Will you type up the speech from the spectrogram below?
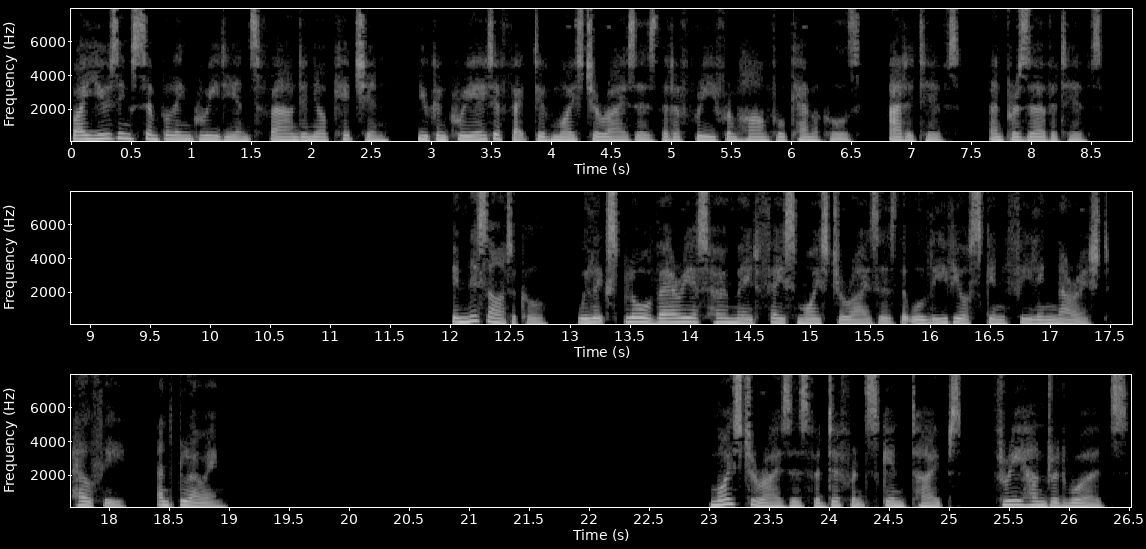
By using simple ingredients found in your kitchen, you can create effective moisturizers that are free from harmful chemicals, additives, and preservatives. In this article, we'll explore various homemade face moisturizers that will leave your skin feeling nourished, healthy, and glowing. Moisturizers for different skin types, 300 words.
